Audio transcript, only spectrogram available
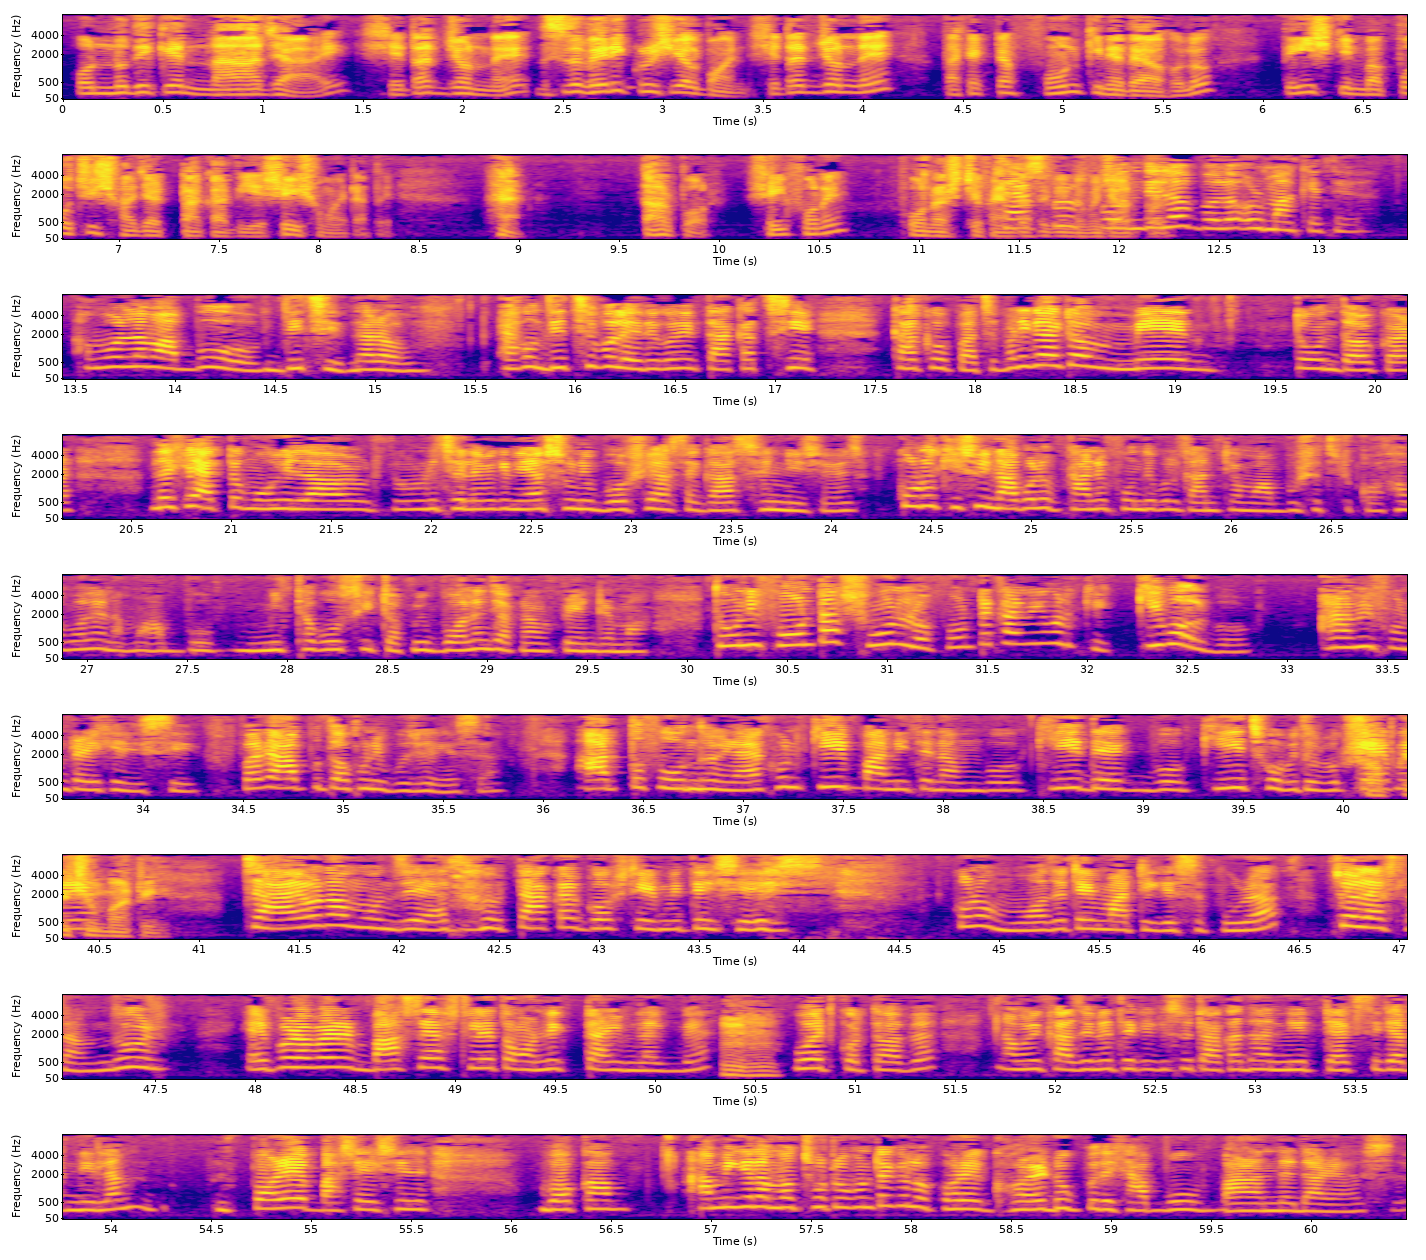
অন্যদিকে না যায় সেটার জন্য this is a very crucial point সেটার জন্য তাকে একটা ফোন কিনে দেওয়া হলো তেইশ কিংবা পঁচিশ হাজার টাকা দিয়ে সেই সময়টাতে। হ্যাঁ তারপর সেই ফোনে ফোন আসছে ফ্যান্টাসি কিংডমে যাওয়ার দিল বলে ওর মাকে দে। আমি বললাম আব্বু দিচ্ছি দাঁড়াও। এখন দিচ্ছি বলে এদিক ওদিক তাকাচ্ছি কাকেও পাচ্ছে মানে একটা মেয়ের টোন দরকার। দেখি একটা মহিলা ছেলে মেয়েকে নিয়ে শুনি বসে আছে গাছের নিচে। কোনো কিছুই না বলে কানে ফোন দিয়ে বলে কানটি আমার আব্বুর সাথে কথা বলেন আমার আব্বু মিথ্যা বলছি তো আপনি বলেন যে আপনার ফ্রেন্ডের মা। তো উনি ফোনটা শুনলো ফোনটা কানে বল কি কি বলব? আর আমি ফোনটা রেখে দিচ্ছি পরে আব্বু তখনই বুঝে গেছে। আর তো ফোন ধরি না এখন কি পানিতে নামবো কি দেখব কি ছবি তুলবো সবকিছু চায়ও না মন যে এত টাকার কষ্ট এমনিতেই শেষ। কোনো মজাটাই মাটি গেছে পুরা। চলে আসলাম দূর এরপর আবার বাসে আসলে তো অনেক টাইম লাগবে। ওয়েট করতে হবে। আমি কাজিনের থেকে কিছু টাকা ধার নিয়ে ট্যাক্সি ক্যাব নিলাম। পরে বাসায় এসে বকাম আমি গেলাম আমার ছোট বোনটা গেল পরে ঘরে ঢুকবো দেখি আব্বু বারান্দায় দাঁড়িয়ে আছে।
